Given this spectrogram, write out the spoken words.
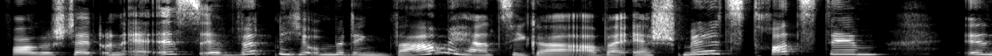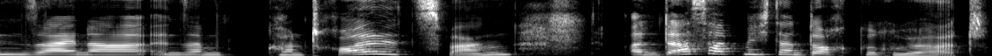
vorgestellt. Und er ist, er wird nicht unbedingt warmherziger, aber er schmilzt trotzdem in seiner, in seinem Kontrollzwang. Und das hat mich dann doch gerührt.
